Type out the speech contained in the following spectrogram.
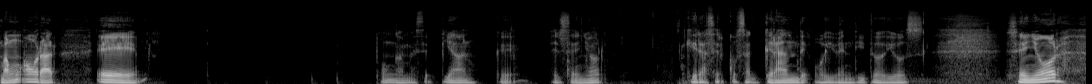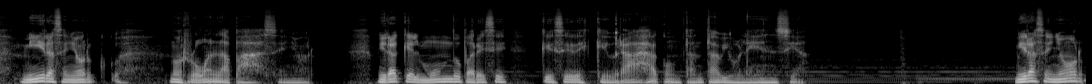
vamos a orar. Eh, póngame ese piano que el Señor quiere hacer cosas grandes hoy, bendito Dios. Señor, mira, Señor, nos roban la paz, Señor. Mira que el mundo parece que se desquebraja con tanta violencia. Mira, Señor,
